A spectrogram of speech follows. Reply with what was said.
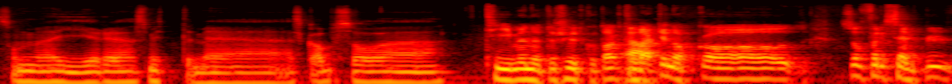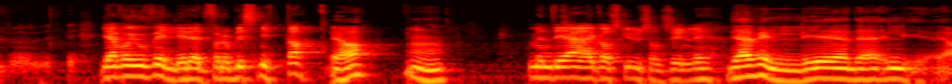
som eh, gir eh, smitte med skabb. Så Ti minutters hudkontakt. Så Ja. det er ikke nok å Som for eksempel Jeg var jo veldig redd for å bli smitta, ja. Mm. Men det er ganske usannsynlig. Det er veldig det er, ja,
